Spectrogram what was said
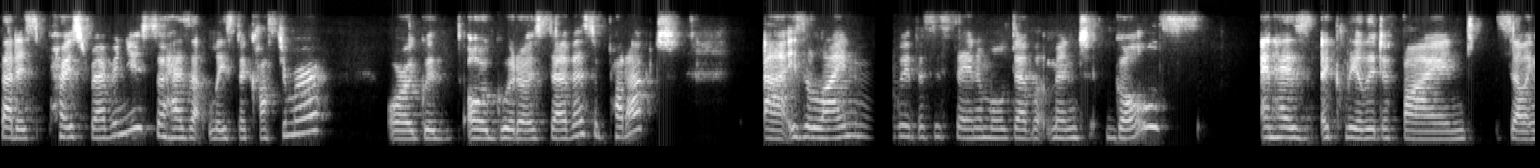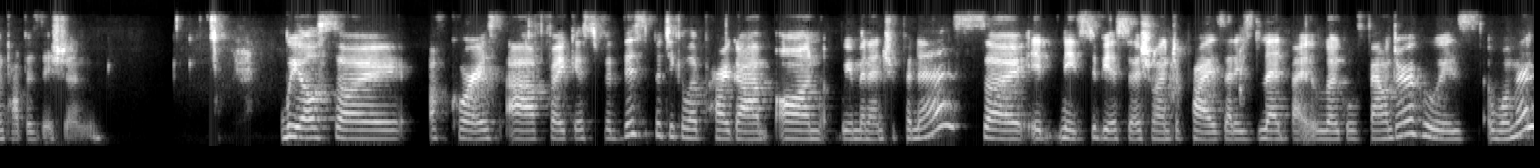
that is post revenue, so has at least a customer or a good or a good or service or product, uh, is aligned with the sustainable development goals, and has a clearly defined selling proposition we also, of course, are focused for this particular program on women entrepreneurs. So it needs to be a social enterprise that is led by a local founder who is a woman,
